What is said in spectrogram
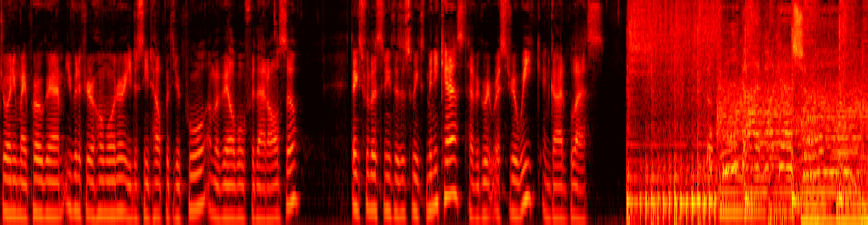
joining my program. Even if you're a homeowner, you just need help with your pool, I'm available for that also. Thanks for listening to this week's minicast. Have a great rest of your week, and God bless. The Pool Guy Podcast Show.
